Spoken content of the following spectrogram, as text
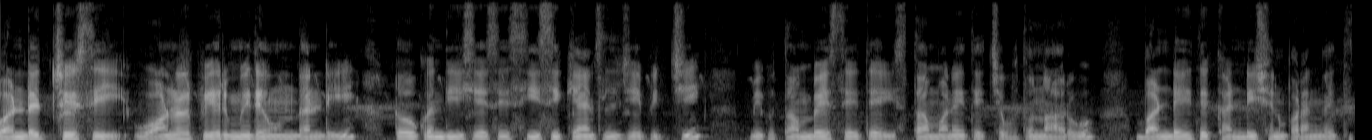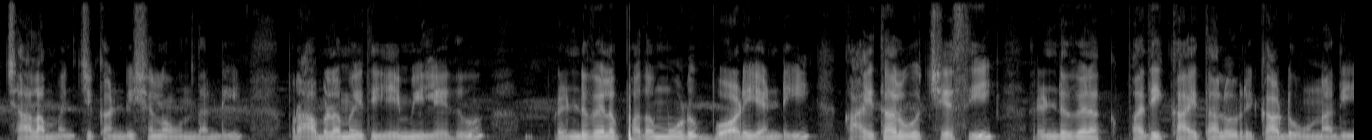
బండి వచ్చేసి ఓనర్ పేరు మీదే ఉందండి. టోకెన్ తీసేసి సీసీ క్యాన్సిల్ చేపించి మీకు తంబేసి అయితే ఇస్తామని అయితే చెబుతున్నారు. బండి అయితే కండిషన్ పరంగా అయితే చాలా మంచి కండిషన్లో ఉందండి. ప్రాబ్లం అయితే ఏమీ లేదు. రెండు వేల పదమూడు బాడీ అండి. కాగితాలు వచ్చేసి రెండు వేల పది కాగితాలు రికార్డు ఉన్నది.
